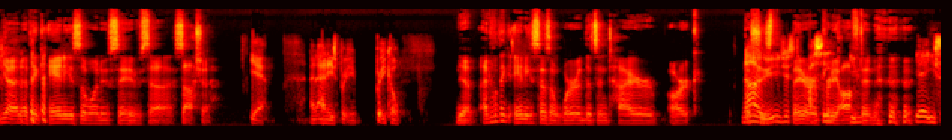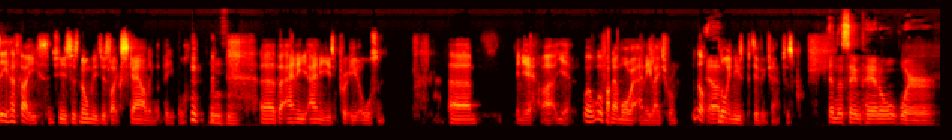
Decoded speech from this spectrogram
Yeah, and I think Annie's the one who saves uh, Sasha. Yeah, and Annie's pretty pretty cool. Yeah, I don't think Annie says a word this entire arc. No, you just there I see- pretty you- often. yeah, you see her face, and she's just normally just like scowling at people. Mhm. uh, but Annie Annie is pretty awesome. Um, and yeah, uh, yeah. Well, we'll find out more about Annie later on. Not Um, not in these specific chapters. In the same panel where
